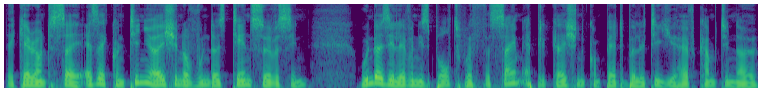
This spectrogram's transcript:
They carry on to say, as a continuation of Windows 10 servicing, Windows 11 is built with the same application compatibility you have come to know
